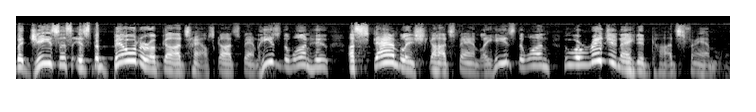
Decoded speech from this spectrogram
But Jesus is the builder of God's house, God's family. He's the one who established God's family. He's the one who originated God's family.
